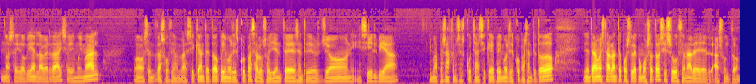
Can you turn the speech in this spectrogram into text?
no ha salido bien, la verdad, y se oye muy mal. Vamos a intentar solucionarlo. Así que ante todo pedimos disculpas a los oyentes, entre ellos John y Silvia y más personas que nos escuchan, así que pedimos disculpas ante todo. Intentaremos estar lo antes posible con vosotros y solucionar el asunto.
